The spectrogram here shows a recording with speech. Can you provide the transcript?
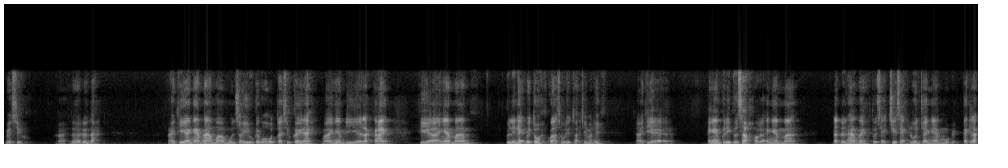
về xỉu. Đấy, rất là đơn giản. Đấy, thì anh em nào mà muốn sở hữu cái bộ hột tài xỉu cây này mà anh em đi ờ, lắc cái thì ờ, anh em ờ, cứ liên hệ với tôi qua số điện thoại trên màn hình. Đấy, thì anh em cứ lên cơ sở hoặc là anh em đặt đơn hàng về tôi sẽ chia sẻ luôn cho anh em một cái cách lắc.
